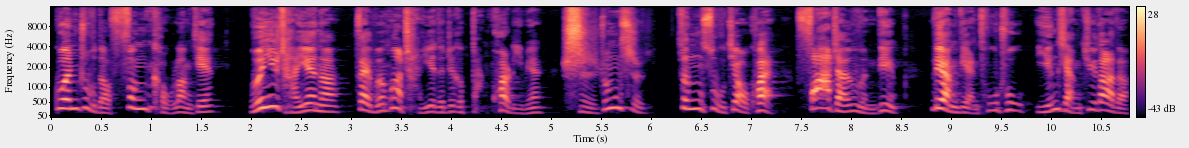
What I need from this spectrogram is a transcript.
关注的风口浪尖。文娱产业呢，在文化产业的这个板块里面，始终是增速较快、发展稳定。亮点突出、影响巨大的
